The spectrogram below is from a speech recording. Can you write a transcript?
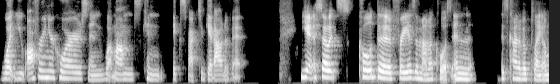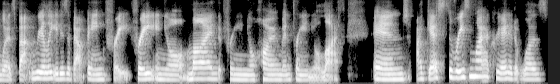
what you offer in your course and what moms can expect to get out of it. Yeah, so it's called the Free as a Mumma course, and it's kind of a play on words, but really it is about being free, free in your mind, free in your home, and free in your life. And I guess the reason why I created it was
